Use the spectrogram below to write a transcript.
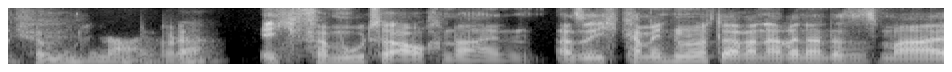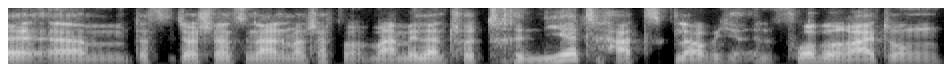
Ich vermute nein, oder? ich vermute auch nein. Also ich kann mich nur noch daran erinnern, dass es mal, ähm, dass die deutsche Nationalmannschaft mal am Millantor trainiert hat, glaube ich, in Vorbereitung,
